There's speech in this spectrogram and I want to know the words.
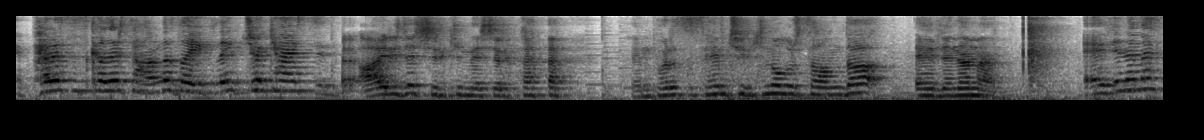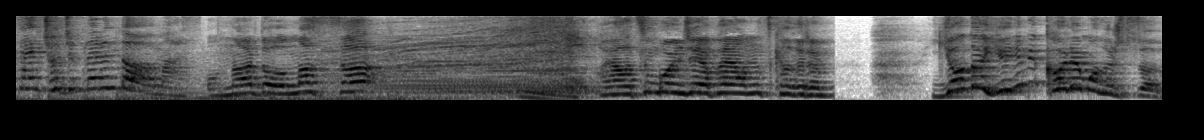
E, parasız kalırsan da zayıflayıp çökersin. E, Ayrıca çirkinleşir. hem parasız hem çirkin olursam da evlenemem. Evlenemezsen çocukların da olmaz. Onlar da olmazsa hayatım boyunca yapayalnız kalırım. Ya da yeni bir kalem alırsın.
